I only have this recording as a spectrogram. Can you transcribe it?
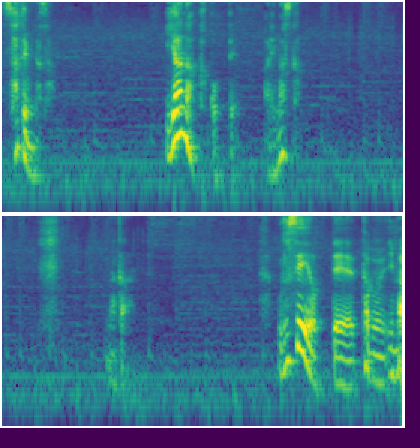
さて皆さん、嫌な過去ってありますか？なんかうるせえよって多分今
